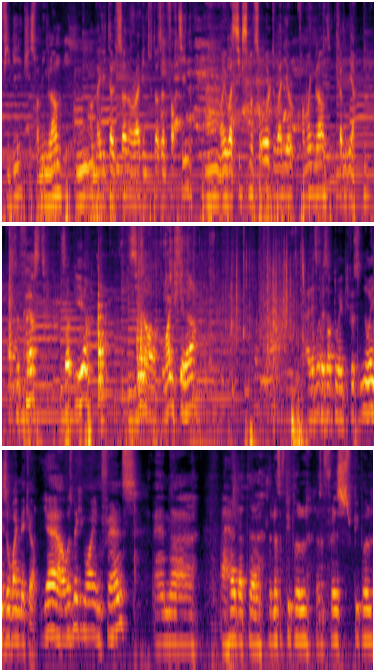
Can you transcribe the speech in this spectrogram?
Phoebe. She's from England. And my little son arrived in 2014. When he was six months old, one year from England, he come here. The first, so here, this is our wine cellar. Uh, let's present Noé because Noé is a winemaker. Yeah, I was making wine in France, and uh, I heard that uh, a lot of people, a lot of French people,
